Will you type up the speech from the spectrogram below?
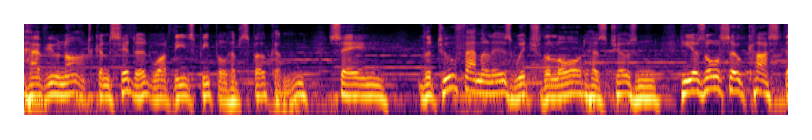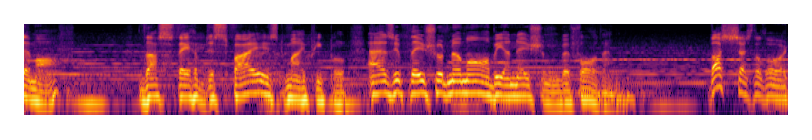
Have you not considered what these people have spoken, saying, the two families which the Lord has chosen, he has also cast them off. Thus they have despised my people, as if they should no more be a nation before them. Thus says the Lord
